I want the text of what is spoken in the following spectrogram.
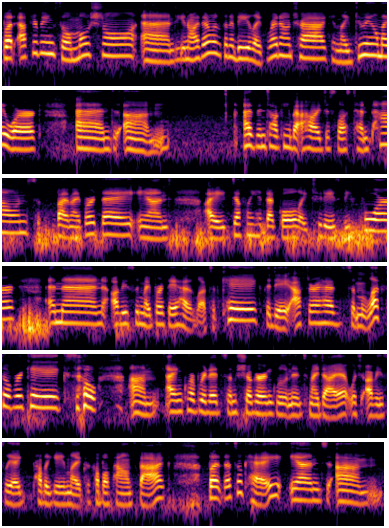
But after being so emotional, and you know, I thought I was going to be like right on track and like doing all my work, and um, I've been talking about how I just lost 10 pounds by my birthday, and I definitely hit that goal like two days before. And then obviously, my birthday I had lots of cake. The day after, I had some leftover cake. So um, I incorporated some sugar and gluten into my diet, which obviously I probably gained like a couple pounds back, but that's okay. And um,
